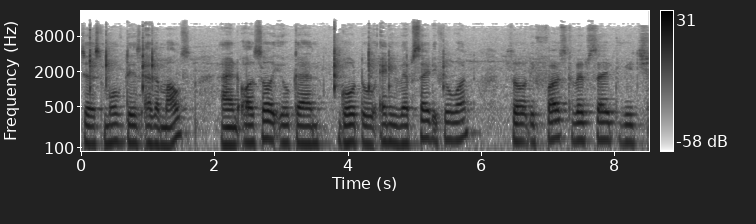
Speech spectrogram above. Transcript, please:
just move this as a mouse. And also you can go to any website if you want. So the first website which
